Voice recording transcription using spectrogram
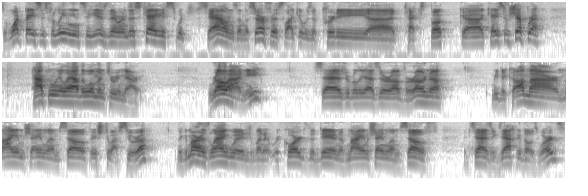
So, what basis for leniency is there in this case, which sounds on the surface like it was a pretty uh, textbook uh, case of shipwreck? How can we allow the woman to remarry? Roani says Rabbi Eliezer of Verona, Midakamar Mayim Shein Lemsof Ish to Asura. The Gemara's language, when it records the din of Mayim Shein Lemsof, it says exactly those words.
